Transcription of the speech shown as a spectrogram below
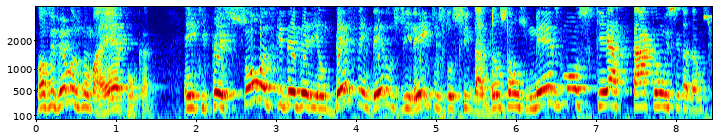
Nós vivemos numa época em que pessoas que deveriam defender os direitos dos cidadãos são os mesmos que atacam os cidadãos.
